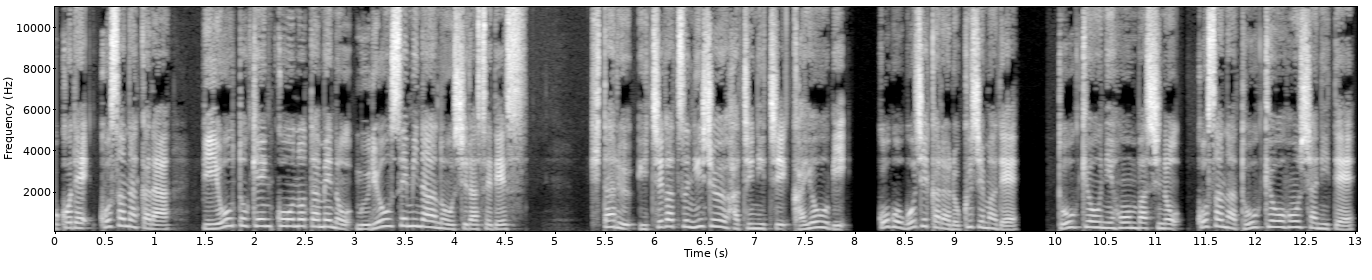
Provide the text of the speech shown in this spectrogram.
ここでコサナから美容と健康のための無料セミナーのお知らせです来る1月28日火曜日午後5時から6時まで東京日本橋のコサナ東京本社にて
